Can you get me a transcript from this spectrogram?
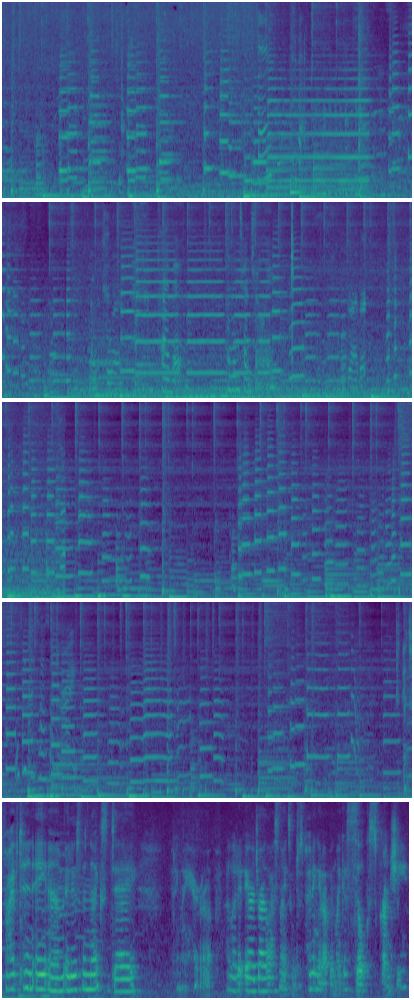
5:10 a.m. It is the next day. Putting my hair up. I let it air dry last night, so I'm just putting it up in like a silk scrunchie.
